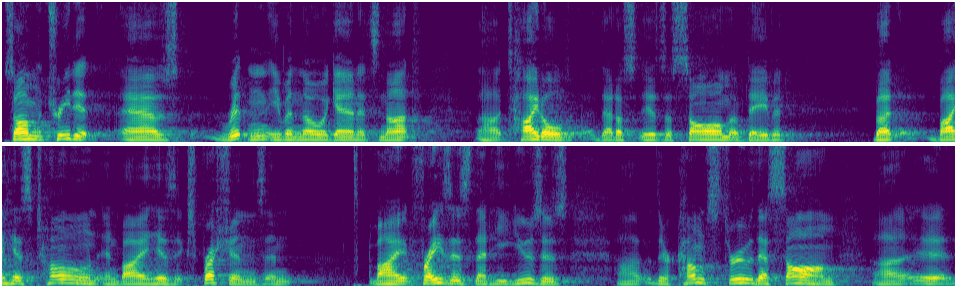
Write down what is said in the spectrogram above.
Some treat it as written, even though, again, it's not uh, titled that is a psalm of David, but by his tone and by his expressions and by phrases that he uses, uh, there comes through this psalm uh, it,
